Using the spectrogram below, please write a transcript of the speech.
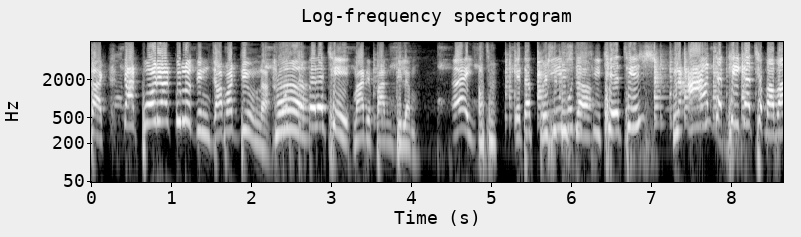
যাক তারপরে আর কোনোদিন যাবার দিও না। হ্যাঁ। বুঝতে পেরেছি। মারে পান দিলাম। এই আচ্ছা, এটা তুই বুঝি না। শিখিয়েছিস না। আচ্ছা ঠিক আছে বাবা।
